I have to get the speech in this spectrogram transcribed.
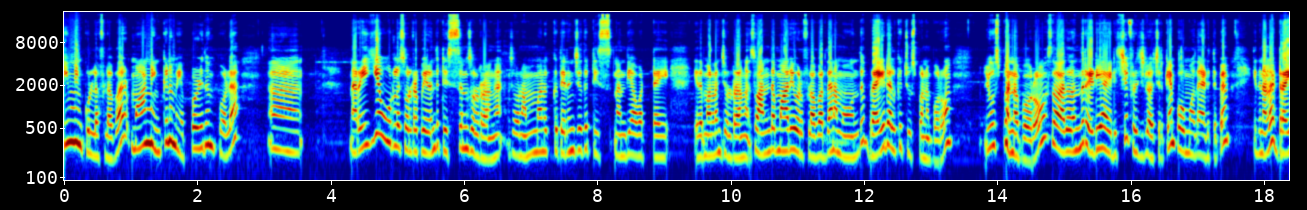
ஈவினிங்குள்ள ஃப்ளவர். மார்னிங்க்கு நம்ம எப்பொழுதும் போல் நிறைய ஊரில் சொல்கிற பேர் வந்து டிஸ்ன்னு சொல்கிறாங்க ஸோ நம்மளுக்கு தெரிஞ்சது டிஸ் நந்தியாவட்டை இது மாதிரிலாம் சொல்கிறாங்க ஸோ அந்த மாதிரி ஒரு ஃப்ளவர் தான் நம்ம வந்து ப்ரைடலுக்கு சூஸ் பண்ண போகிறோம் யூஸ் பண்ண போகிறோம் ஸோ அது வந்து ரெடி ஆகிடுச்சு ஃப்ரிட்ஜில் வச்சுருக்கேன். போகும்போது தான் எடுத்துப்பேன். இது நல்லா ட்ரை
